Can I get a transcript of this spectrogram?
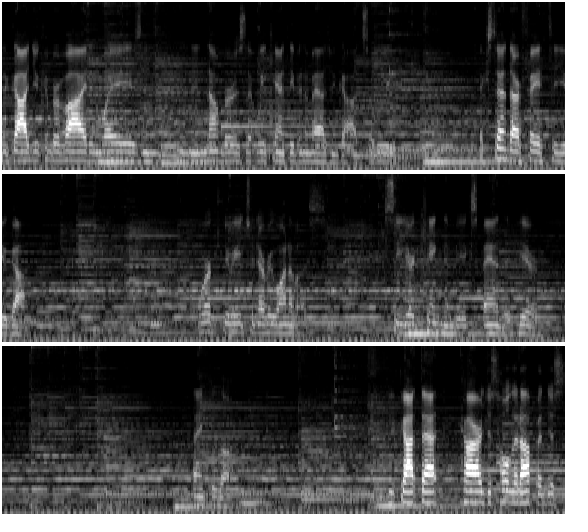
That God, you can provide in ways and numbers that we can't even imagine, God. So we extend our faith to you, God. Work through each and every one of us. See your kingdom be expanded here. Thank you, Lord. If you've got that card, just hold it up and just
